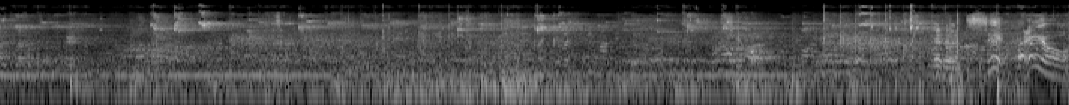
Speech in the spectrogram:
Shit, damn.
